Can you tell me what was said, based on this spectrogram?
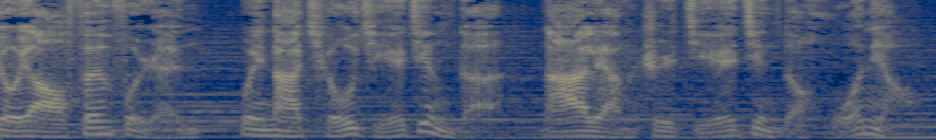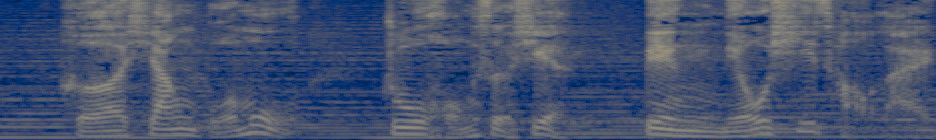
就要吩咐人为那求洁净的拿两只洁净的火鸟，和香柏木、朱红色线，并牛膝草来。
